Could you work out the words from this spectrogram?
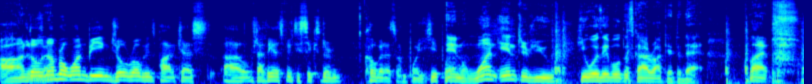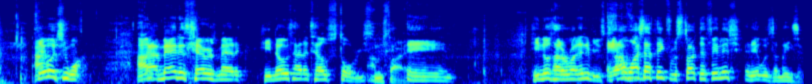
A hundred Though number one being Joe Rogan's podcast, uh, which I think has 56 during COVID at some point. He In one interview, he was able to skyrocket to that. Like, pff, Say what you want. I'm- that man is charismatic. He knows how to tell stories. I'm sorry. And he knows how to run interviews. I watched that thing from start to finish, and it was amazing.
